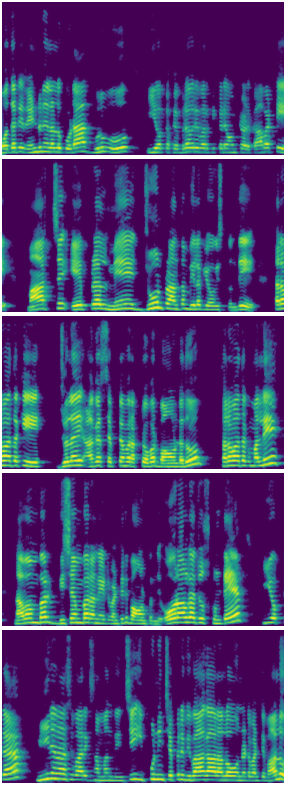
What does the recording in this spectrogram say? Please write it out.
మొదటి రెండు నెలలు కూడా గురువు ఈ యొక్క ఫిబ్రవరి వరకు ఇక్కడే ఉంటాడు. కాబట్టి మార్చ్ ఏప్రిల్ మే జూన్ ప్రాంతం వీళ్ళకి యోగిస్తుంది. తర్వాతకి జూలై ఆగస్ట్ సెప్టెంబర్ అక్టోబర్ బాగుండదు. తర్వాతకు మళ్ళీ నవంబర్ డిసెంబర్ అనేటువంటిది బాగుంటుంది. ఓవరాల్గా చూసుకుంటే ఈ యొక్క మీనరాశి వారికి సంబంధించి ఇప్పుడు నేను చెప్పిన విభాగాలలో ఉన్నటువంటి వాళ్ళు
